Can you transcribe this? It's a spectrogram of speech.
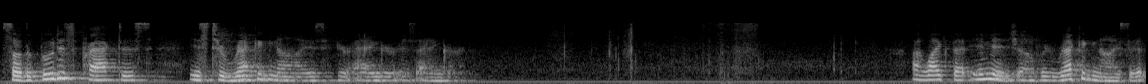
So the Buddhist practice is to recognize your anger as anger. I like that image of we recognize it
